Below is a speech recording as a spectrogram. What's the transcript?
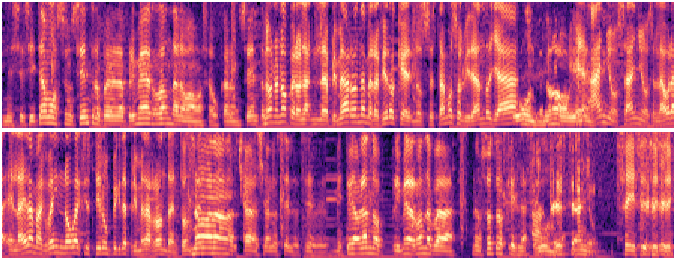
Necesitamos un centro, pero en la primera ronda no vamos a buscar un centro. No, no, no, pero en la, en la primera ronda me refiero que nos estamos olvidando ya Segunda, no, eh, años, años. En la, hora, en la era McVeigh no va a existir un pick de primera ronda, entonces... No, no, no, ya, ya lo sé, lo sé. Me estoy hablando primera ronda para nosotros, que es la Ah, segunda. de este año. Sí, sí, sí, Sí, sí, sí.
